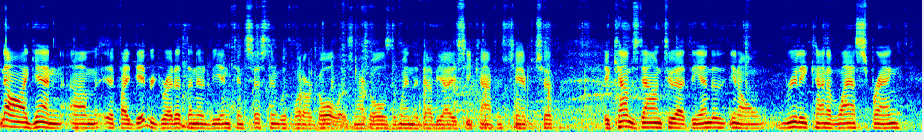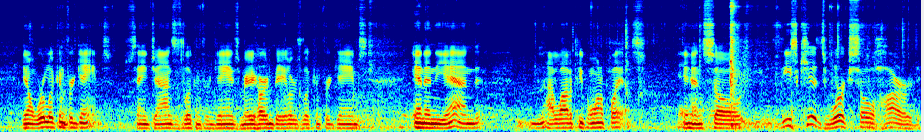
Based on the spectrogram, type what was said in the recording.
No, again, um, if I did regret it, then it would be inconsistent with what our goal is. And our goal is to win the WIAC Conference Championship. It comes down to at the end of, you know, really kind of last spring, you know, we're looking for games. St. John's is looking for games. Mary Hardin Baylor is looking for games. And in the end, not a lot of people want to play us. And so these kids work so hard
